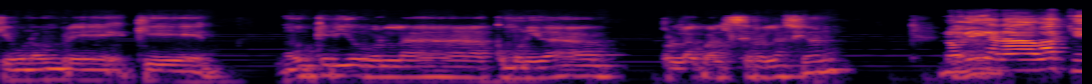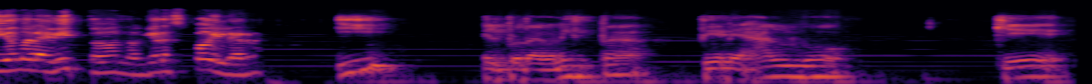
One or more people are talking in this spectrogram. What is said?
que es un hombre que muy querido por la comunidad por la cual se relaciona, No Ya. diga nada más que yo no la he visto, no quiero spoiler. y el protagonista tiene algo que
